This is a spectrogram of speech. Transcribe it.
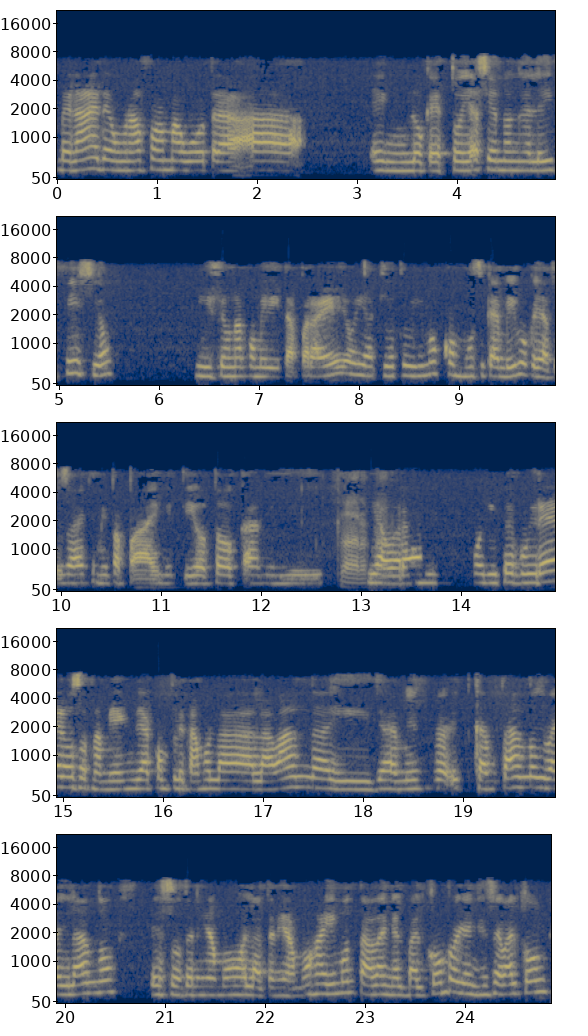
¿verdad? De una forma u otra a- en lo que estoy haciendo en el edificio. Hice una comidita para ellos y aquí estuvimos con música en vivo, que ya tú sabes que mi papá y mi tío tocan y, Claro. y claro. ahora pollitos guireros, o también ya completamos la, la banda y ya cantando y bailando, eso teníamos, la teníamos ahí montada en el balcón, porque en ese balcón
